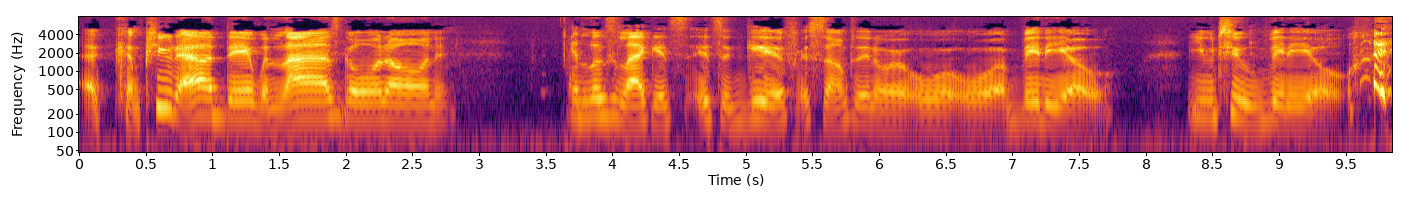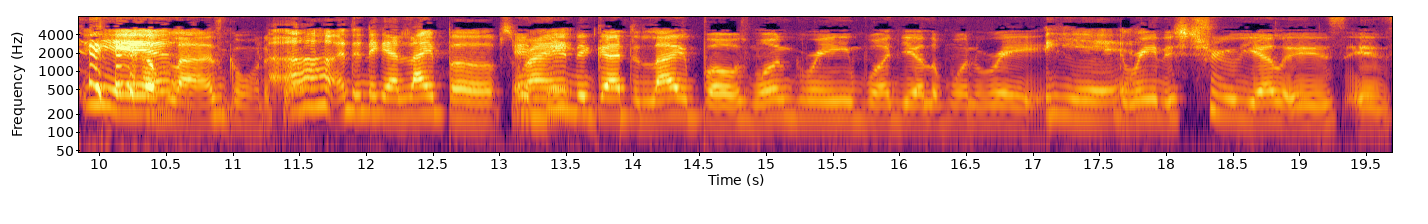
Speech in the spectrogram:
a computer out there with lines going on, and it looks like it's it's a GIF or something or or, or a video, YouTube video Yeah. of lines going across. Uh, and then they got light bulbs, And right? then they got the light bulbs, one green, one yellow, one red. yeah. Green is true, yellow is is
